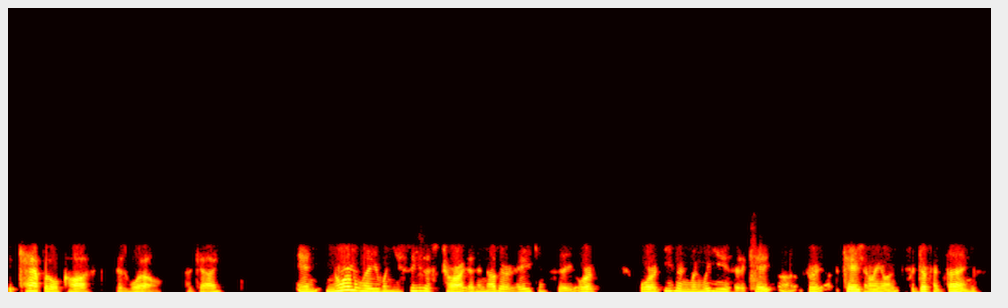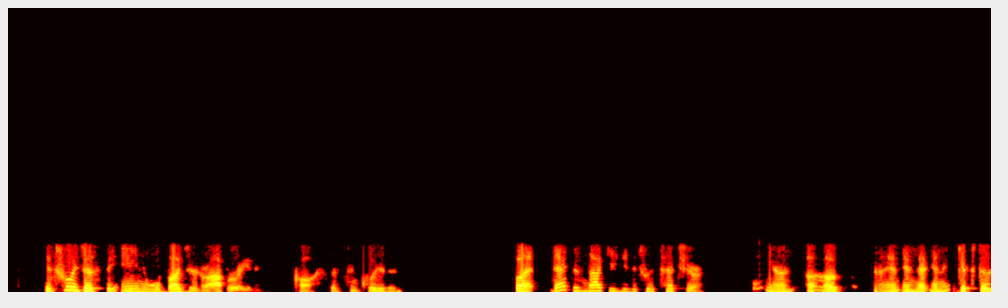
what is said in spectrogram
the capital cost as well, okay? And normally when you see this chart at another agency or or even when we use it uh, occasionally on for different things, it's really just the annual budget or operating cost that's included. But that does not give you the true picture, know, of and and that, and it gets to,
